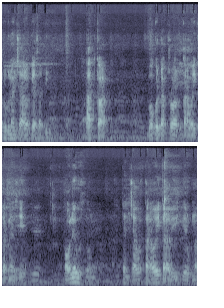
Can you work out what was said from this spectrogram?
रुग्णांच्या आरोग्यासाठी तात्काळ बोगट डॉक्टरवर कारवाई करण्याची पावले उचलून त्यांच्यावर कारवाई करावी ही रुग्ण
